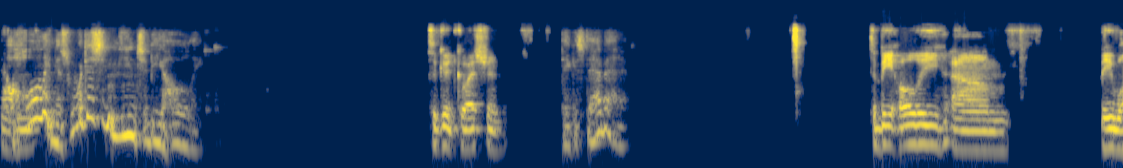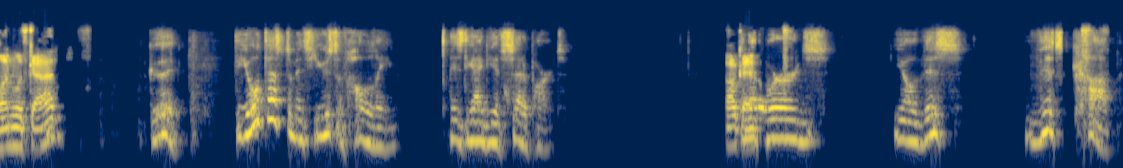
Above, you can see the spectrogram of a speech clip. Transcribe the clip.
Now, mm-hmm. holiness, what does it mean to be holy? It's a good question. Take a stab at it. To be holy, um, be one with God. Good. The Old Testament's use of holy is the idea of set apart. Okay. In other words, you know, this this cup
